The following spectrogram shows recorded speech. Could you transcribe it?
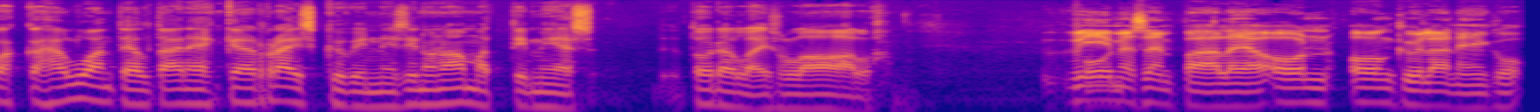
vaikka hän luonteeltaan ehkä räiskyvin, niin siinä on ammattimies todella isolla aalla. Viimeisen päälle ja on, on kyllä niin kuin,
